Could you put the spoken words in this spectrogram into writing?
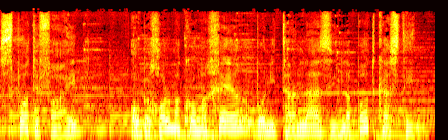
ספוטיפיי, או בכל מקום אחר בו ניתן להאזין לפודקאסטים.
